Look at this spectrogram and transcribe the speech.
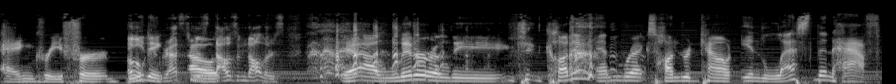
Angry for Oh, beating congrats to out- his thousand dollars. yeah, literally cutting mrekk's hundred count in less than half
